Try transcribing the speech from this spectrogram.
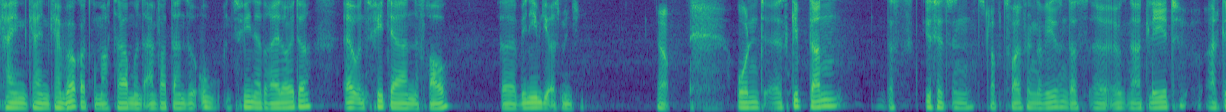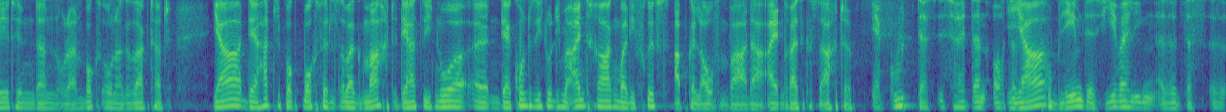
kein, kein, kein Workout gemacht haben und einfach dann so, oh, uns fehlen ja drei Leute, äh, uns fehlt ja eine Frau, äh, wir nehmen die aus München. Ja. Und es gibt dann, das ist jetzt in, ich glaube, zwei Fällen gewesen, dass äh, irgendein Athlet, Athletin dann oder ein Boxowner gesagt hat, ja, der hat die Bo- Box-Battles aber gemacht, der hat sich nur, äh, der konnte sich nur nicht mehr eintragen, weil die Frist abgelaufen war, da 31.8. Ja gut, das ist halt dann auch das Ja. Problem des jeweiligen, also das, also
